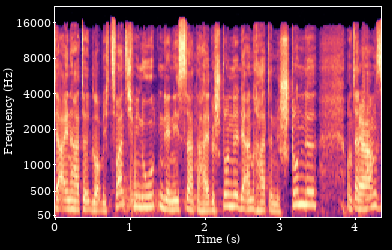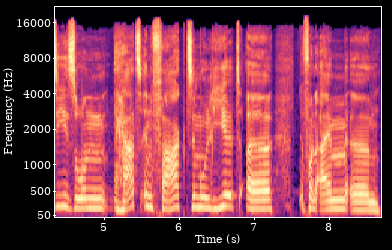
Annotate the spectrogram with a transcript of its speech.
Der eine hatte, glaube ich, 20 Minuten. Der nächste hatte eine halbe Stunde. Der andere hatte eine Stunde. Und dann Ja. haben sie so einen Herzinfarkt simuliert äh, von einem. Ähm,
